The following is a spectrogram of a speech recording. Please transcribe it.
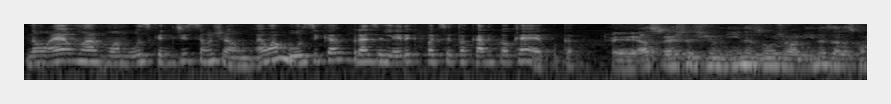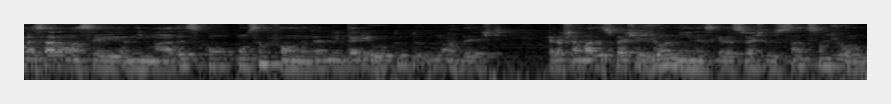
não é uma, uma música de São João, é uma música brasileira que pode ser tocada em qualquer época. É, as festas juninas ou joaninas, elas começaram a ser animadas com, com sanfona, né, no interior do, do Nordeste. Eram chamadas festas joaninas, que eram as festas do Santo São João.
